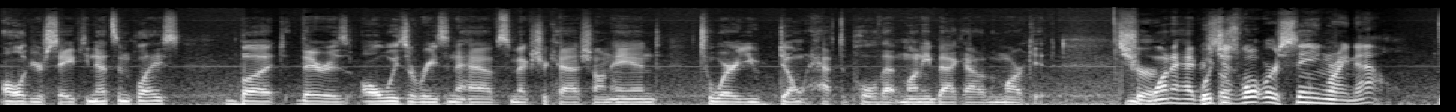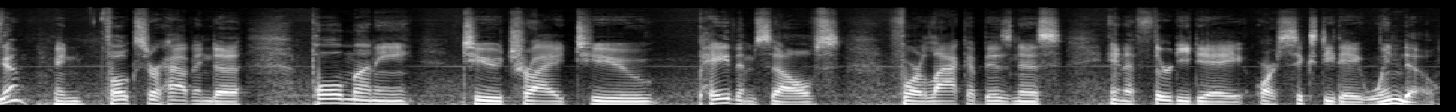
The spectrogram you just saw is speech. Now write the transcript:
all of your safety nets in place, but there is always a reason to have some extra cash on hand to where you don't have to pull that money back out of the market. You want to Which is what we're seeing right now. yeah. I mean, folks are having to pull money to try to pay themselves for lack of business in a 30 day or 60 day window.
